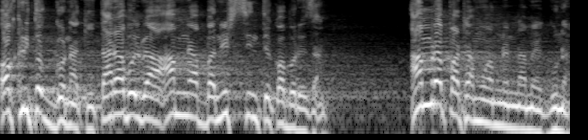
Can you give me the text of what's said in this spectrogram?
অকৃতজ্ঞ নাকি? তারা বলবে, আমনে আব্বা নিশ্চিন্তে কবরে যান। আমরা পাঠামু আপনার নামে গুণা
